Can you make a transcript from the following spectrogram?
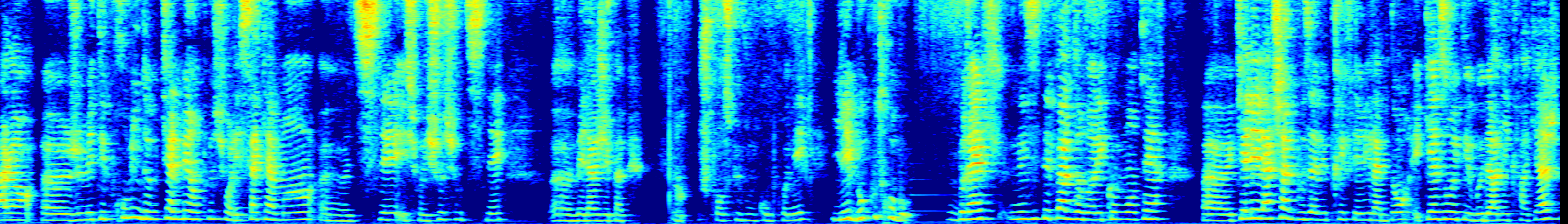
Alors, je m'étais promis de me calmer un peu sur les sacs à main Disney et sur les chaussures Disney, mais là, j'ai pas pu. je pense que vous me comprenez. Il est beaucoup trop beau. Bref, n'hésitez pas à me dire dans les commentaires euh, quel est l'achat que vous avez préféré là-dedans et quels ont été vos derniers craquages.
